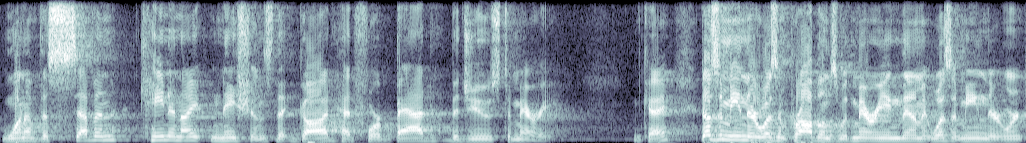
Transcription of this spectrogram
one of the seven Canaanite nations that God had forbade the Jews to marry. Okay? Doesn't mean there wasn't problems with marrying them. It wasn't mean there weren't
